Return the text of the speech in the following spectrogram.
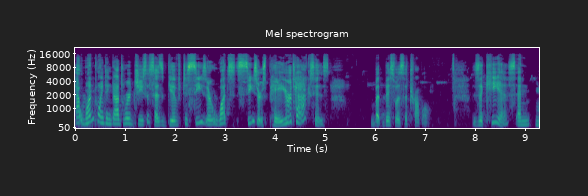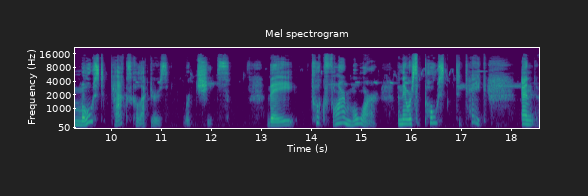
At one point in God's word, Jesus says, Give to Caesar what's Caesar's, pay your taxes. But this was the trouble. Zacchaeus and most tax collectors were cheats. They took far more than they were supposed to take. And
